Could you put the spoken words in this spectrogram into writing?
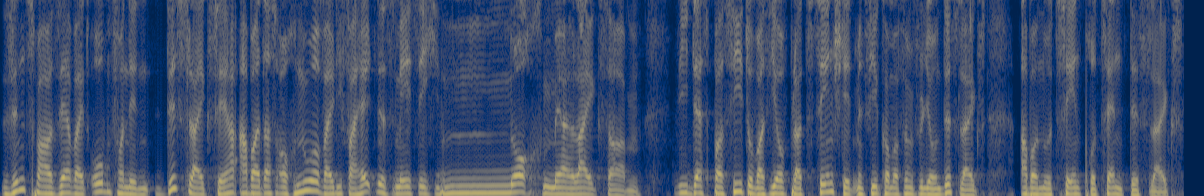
sind zwar sehr weit oben von den Dislikes her, aber das auch nur, weil die verhältnismäßig noch mehr Likes haben. Wie Despacito, was hier auf Platz 10 steht mit 4,5 Millionen Dislikes, aber nur 10% Dislikes.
